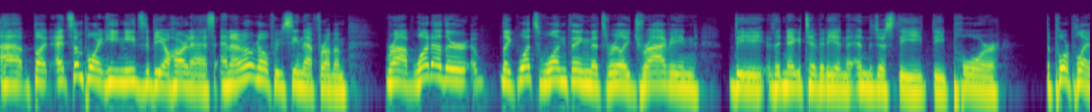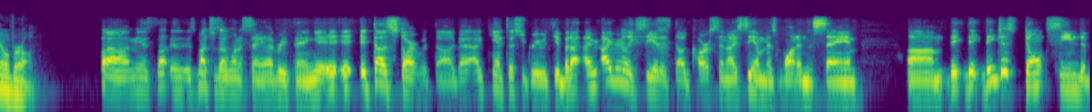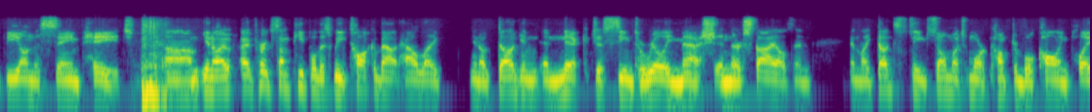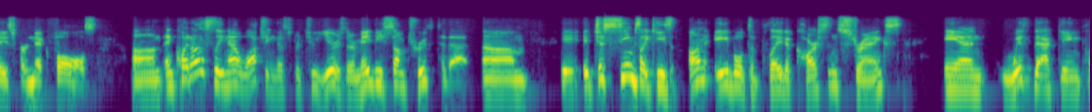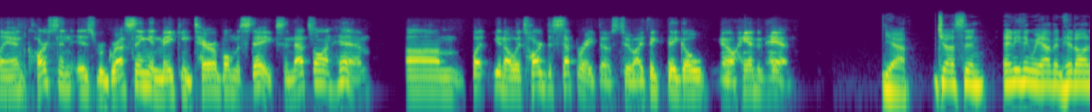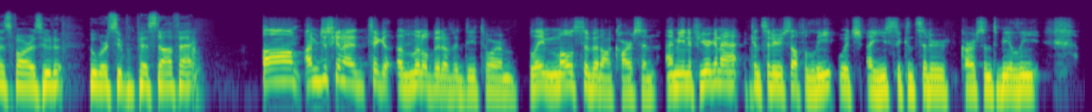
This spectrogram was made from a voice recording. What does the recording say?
uh, but at some point, he needs to be a hard ass, and I don't know if we've seen that from him. Rob, what other like what's one thing that's really driving the the negativity and the, and the, just the the poor the poor play overall? Well, I mean, it's not, as much as I want to say everything, it, it, it does start with Doug. I, I, can't disagree with you, but I, I really see it as Doug Carson. I see him as one and the same um, they, they they just don't seem to be on the same page. Um, you know, I, have heard some people this week talk about how like you know Doug and, and Nick just seem to really mesh in their styles, and and like Doug seems so much more comfortable calling plays for Nick Foles. Um, and quite honestly, now watching this for two years, there may be some truth to that. Um, it, it just seems like he's unable to play to Carson's strengths, and with that game plan, Carson is regressing and making terrible mistakes, and that's on him. Um, but you know, it's hard to separate those two. I think they go, you know, hand in hand. Yeah, Justin. Anything we haven't hit on as far as who to, who we're super pissed off at? Um, I'm just gonna take a, a, little bit of a detour and blame most of it on Carson. I mean, if you're gonna consider yourself elite, which I used to consider Carson to be elite,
